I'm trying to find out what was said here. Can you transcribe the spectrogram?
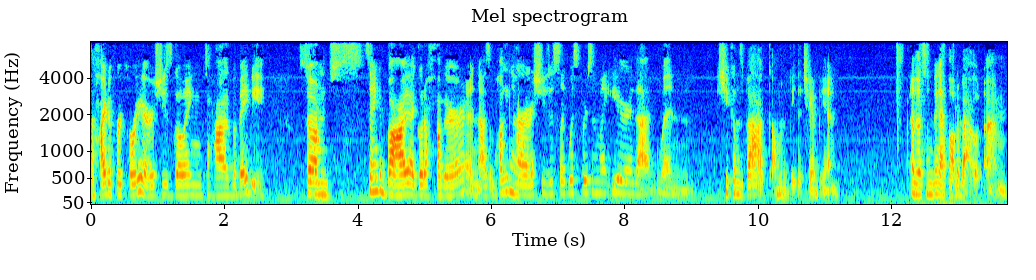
the height of her career, she's going to have a baby. So I'm just saying goodbye. I go to hug her, and as I'm hugging her, she just like whispers in my ear that when she comes back, I'm going to be the champion. And that's something I thought about um,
